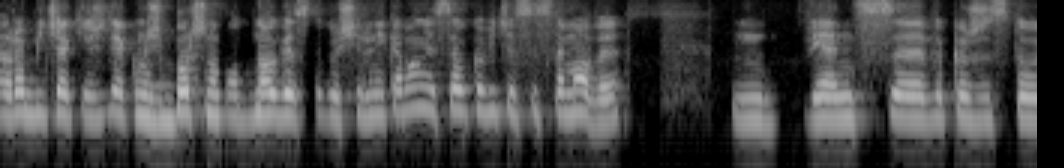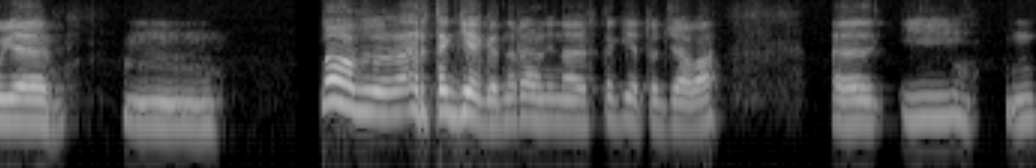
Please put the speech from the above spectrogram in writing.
robić jakieś, jakąś boczną odnogę z tego silnika, bo on jest całkowicie systemowy, m, więc e, wykorzystuje mm, no, RTG, generalnie na RTG to działa. E, I mm,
